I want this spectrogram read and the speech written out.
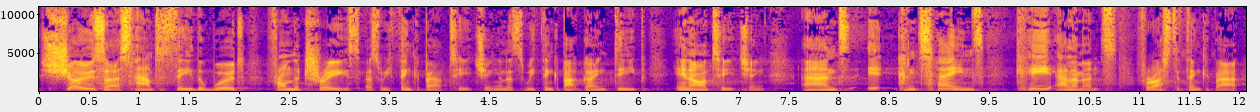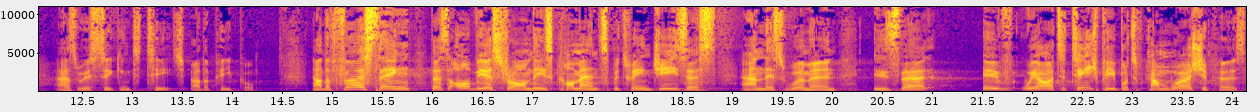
shows us how to see the wood from the trees as we think about teaching and as we think about going deep in our teaching. And it contains key elements for us to think about as we're seeking to teach other people. Now, the first thing that's obvious from these comments between Jesus and this woman is that if we are to teach people to become worshippers,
